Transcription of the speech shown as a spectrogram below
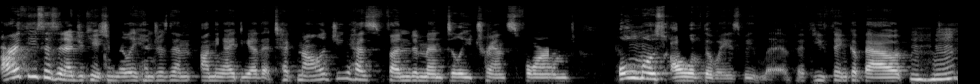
our thesis in education really hinges on, on the idea that technology has fundamentally transformed almost all of the ways we live. If you think about mm-hmm.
